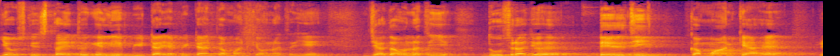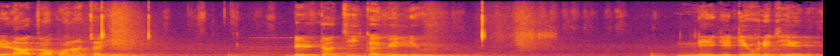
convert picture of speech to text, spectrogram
या उसके स्थायित्व के लिए बीटा या बीटान का मान क्या होना चाहिए? ज़्यादा होना चाहिए। दूसरा जो है, डेल जी का मान क्या है? ऋणात्मक होना चाहिए। डेल्टा जी का वैल्यू नेगेटिव होनी चाहिए।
